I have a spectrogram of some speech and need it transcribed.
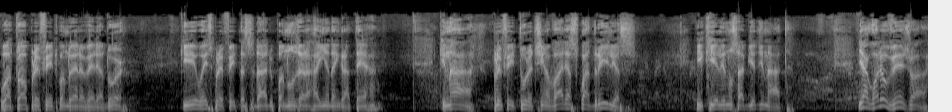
o atual prefeito quando era vereador, que o ex-prefeito da cidade, o Panunzio, era rainha da Inglaterra, que na prefeitura tinha várias quadrilhas e que ele não sabia de nada. E agora eu vejo a,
